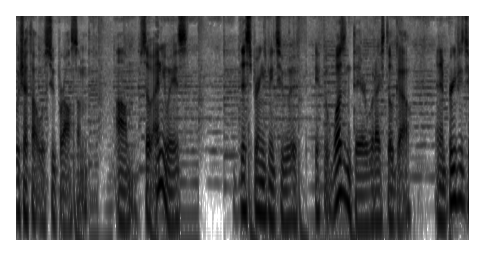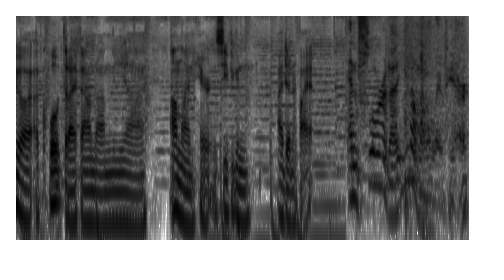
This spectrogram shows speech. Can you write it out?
which I thought was super awesome. Um, so, anyways, this brings me to if if it wasn't there, would I still go? And it brings me to a, a quote that I found on the uh, online here, and see if you can identify it. And Florida, you don't want to live here.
